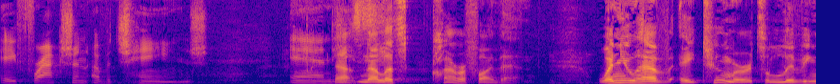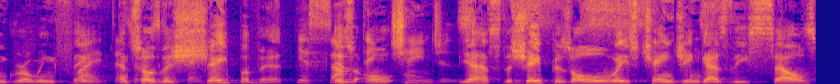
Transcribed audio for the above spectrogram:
a fraction of a change. And Now, now let's clarify that. When you have a tumor, it's a living, growing thing. Right, And so the gonna say. shape of it yes, is something al- changes. Yes, the shape is always changing as these cells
